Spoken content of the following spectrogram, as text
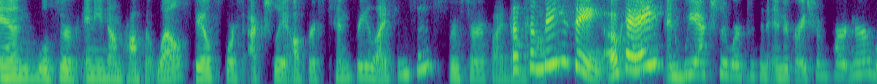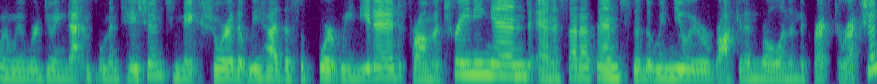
and will serve any nonprofit well. Salesforce actually offers 10 free licenses for certified. That's amazing. Okay. And we actually worked with an integration partner when we were doing that implementation to make sure that we had the support we needed from a training end and a setup end so that we knew we were rocking and rolling in the correct direction.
